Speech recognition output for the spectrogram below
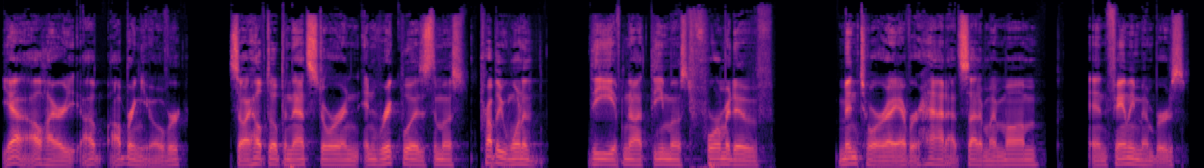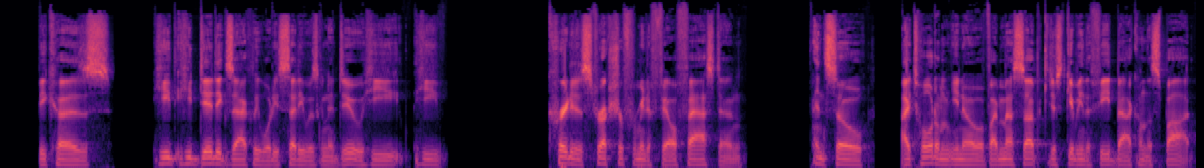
yeah, I'll hire you. I'll, I'll bring you over." So I helped open that store, and, and Rick was the most, probably one of the, if not the most formative mentor I ever had outside of my mom and family members because he he did exactly what he said he was going to do. He he created a structure for me to fail fast in. And so I told him, you know, if I mess up, just give me the feedback on the spot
